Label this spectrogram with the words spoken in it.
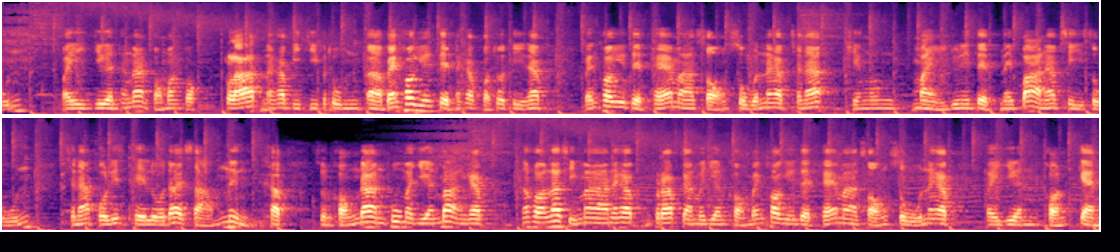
2-0 ไปเยือนทางด้านของบางกอกกลาสนะครับบีจีปทุมแบงคอกยูไนเต็ดนะครับขอโทษทีนะครับแบงคอกยูไนเต็ดแพ้มา 2-0 นะครับ ชนะเชียงใหม่ยูไนเต็ดในบ้านนะครับ 4-0 ชนะโปลิศ เทโรได้ 3-1 ครับ ส่วนของด้านผู้มาเยือนบ้างครับนครราชสีมานะครับรับการมาเยือนของแบงคอกยูไนเต็ดแพ้มา 2-0 นะครับ ไปเยือนขอนแก่น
